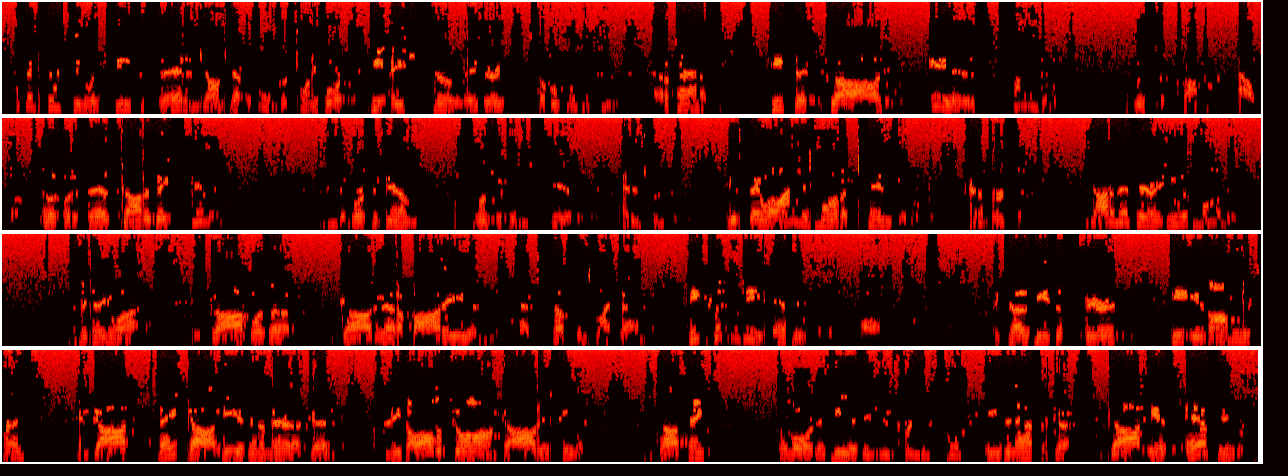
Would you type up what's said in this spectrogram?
That's exactly what Jesus said in John chapter 4, verse 24. He showed a very troubled at a pass. He said, God is founded with the proper outlook. Notice what it says God is a spirit. And to worship Him, worship Him in spirit and truth. You say, well, I'm just more of a tangible kind of person. Not in this area, you wouldn't want it. Let me tell you why. God was a God who had a body and had substance like that, he couldn't be everything. Because he's a spirit, he is omnipresent. And God, thank God, he is in America. Underneath all that's going on, God is here. God, thank the Lord that he is in Ukraine. He's in Africa. God is everywhere.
